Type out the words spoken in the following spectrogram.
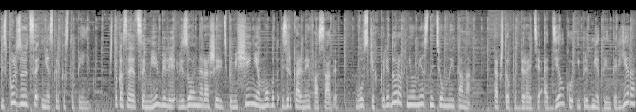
используется несколько ступенек. Что касается мебели, визуально расширить помещение могут зеркальные фасады. В узких коридорах неуместны темные тона, так что подбирайте отделку и предметы интерьера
